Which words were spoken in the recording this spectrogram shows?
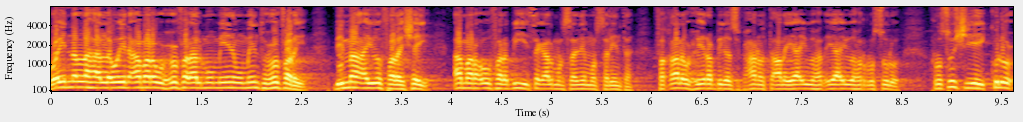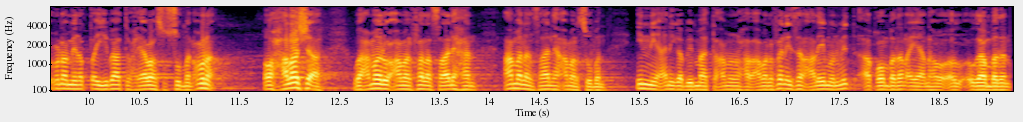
Wain allaha alla weyne amara wuxuu faray almuminiina muminiinta wuxuu faray bima ayuu faray shay. Amara uu faray bihi isaga almursaliin mursaliinta. Faqala wuxuu yihi rabbiga subxana wa tacala yaa ayuha rusulu rusushiyey kuluu cuna min aayibaat waxyaabaha susuban cuna oo xalaasha ah wacmaluu camalfala saalixan camalan saalix camal suban inii aniga bima tacmaluun waxaad camalfalaysaan caliimun mid aqoon badan ayaan ogaan badan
